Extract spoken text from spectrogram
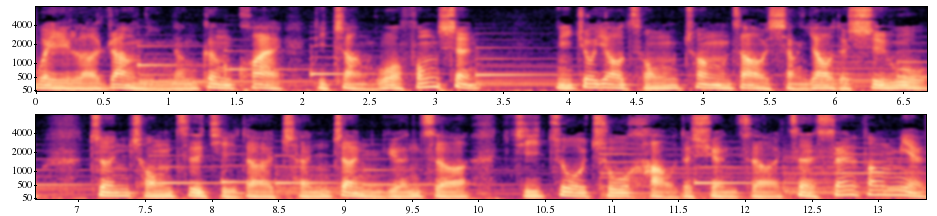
为了让你能更快地掌握丰盛，你就要从创造想要的事物、遵从自己的诚正原则及做出好的选择这三方面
